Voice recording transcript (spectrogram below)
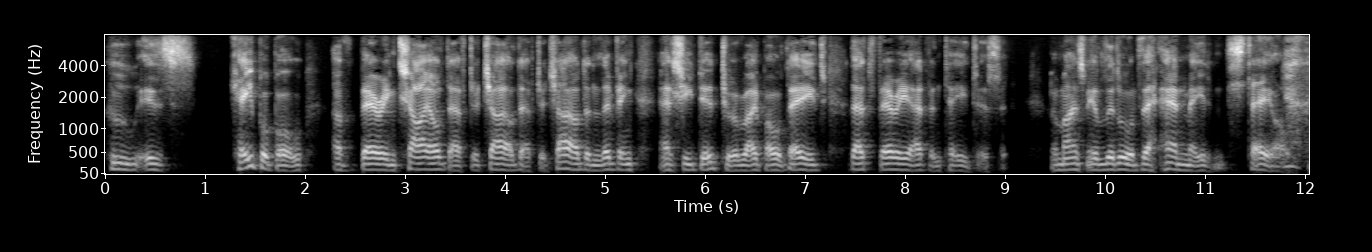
who is capable of bearing child after child after child and living as she did to a ripe old age, that's very advantageous. Reminds me a little of the handmaiden's tale.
